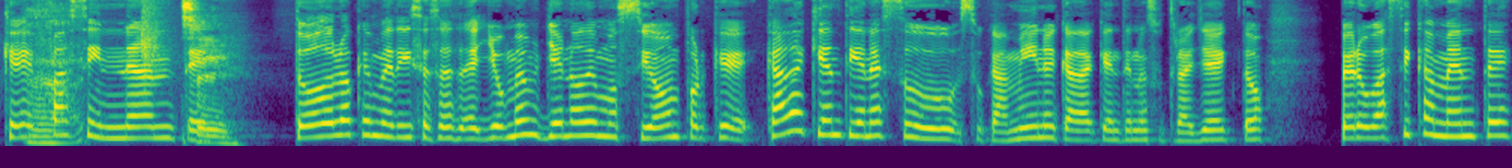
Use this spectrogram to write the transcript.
Qué uh, fascinante. Todo lo que me dices, yo me lleno de emoción porque cada quien tiene su, su camino y cada quien tiene su trayecto, pero básicamente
